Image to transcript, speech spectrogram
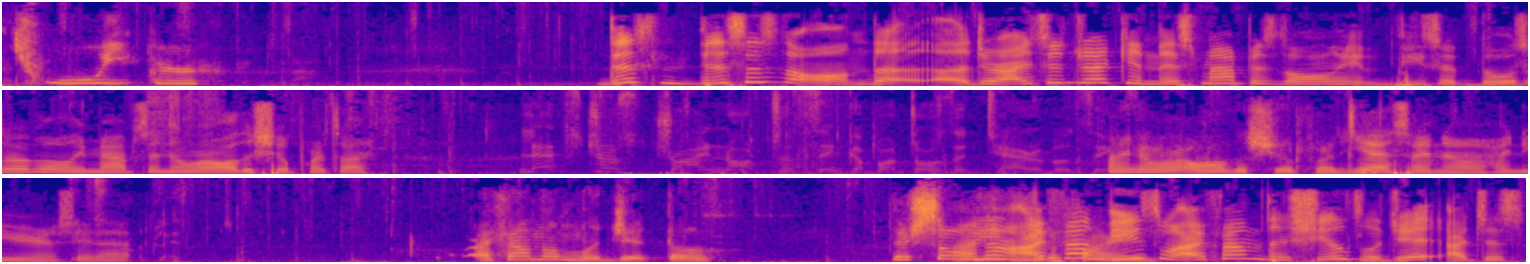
tweaker. This this is the on- the uh, Horizon Jack in this map is the only. These are those are the only maps I know where all the shield parts are. Let's just try not to think about all the terrible things. I know where all the shield parts are. Yes, I know. I knew you were gonna say that. I found them legit though. They're so I know. easy I to found find. these. one- I found the shields legit. I just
